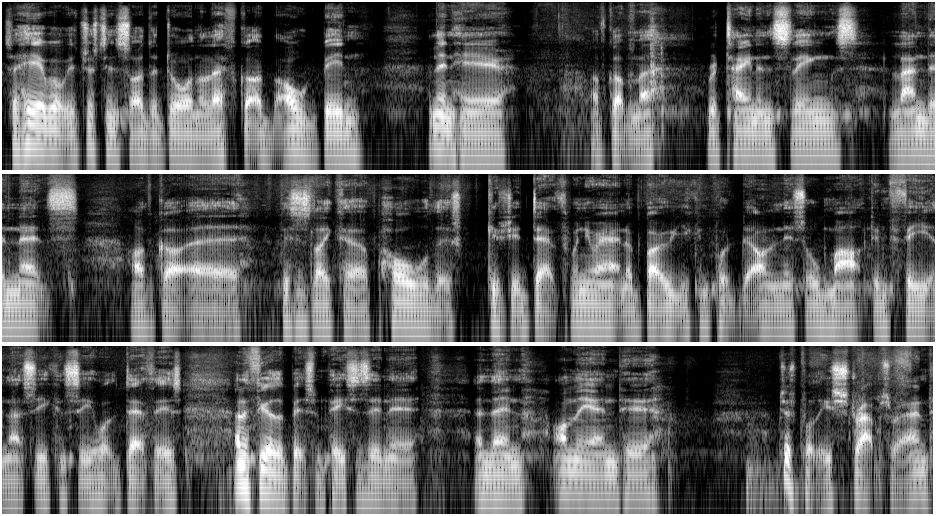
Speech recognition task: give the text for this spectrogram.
So here we're just inside the door on the left, got an old bin. And then here, I've got my retaining slings, landing nets. I've got uh, this is like a pole that gives you depth. When you're out in a boat, you can put it on and it's all marked in feet and that so you can see what the depth is. And a few other bits and pieces in here. And then on the end here, just put these straps around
